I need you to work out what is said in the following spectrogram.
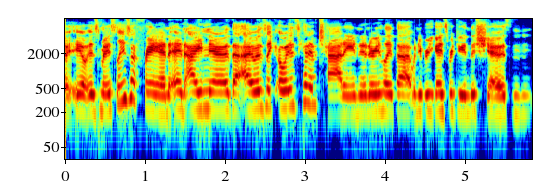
it was mostly as a friend. And I know that I was like always kind of chatting and everything like that whenever you guys were doing the shows. And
